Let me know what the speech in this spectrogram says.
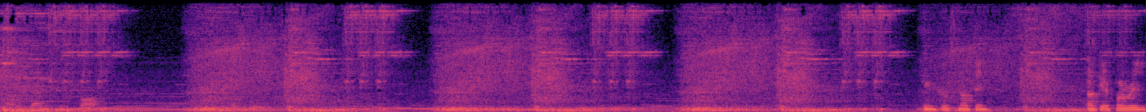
Oh, done before. Goes nothing. Okay, for real.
